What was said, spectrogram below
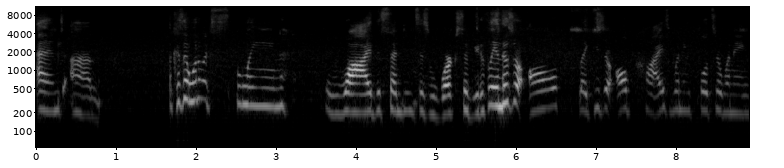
and um, because I want to explain why the sentences work so beautifully, and those are all like these are all prize-winning, Pulitzer-winning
